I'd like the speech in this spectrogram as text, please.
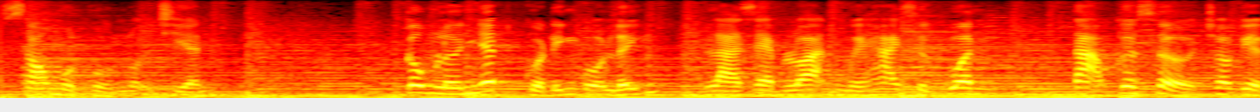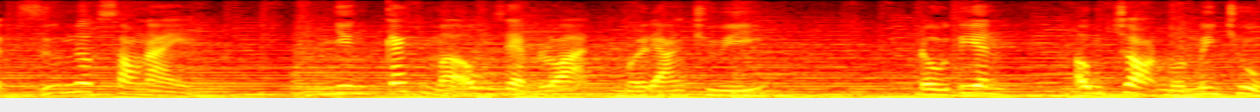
sau một cuộc nội chiến. Công lớn nhất của Đinh Bộ Lĩnh là dẹp loạn 12 sứ quân, tạo cơ sở cho việc giữ nước sau này. Nhưng cách mà ông dẹp loạn mới đáng chú ý. Đầu tiên, ông chọn một minh chủ,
